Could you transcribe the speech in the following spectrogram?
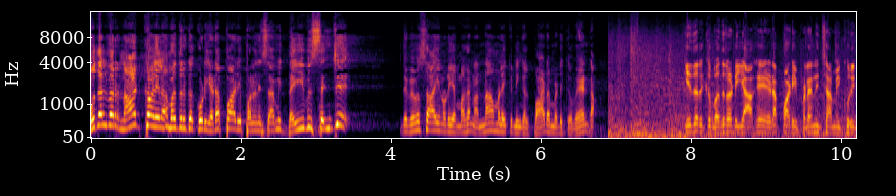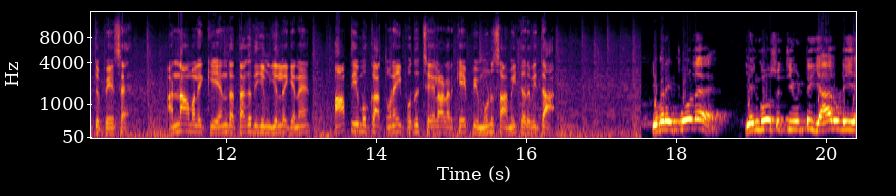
முதல்வர் நாட்காலில் அமர்ந்திருக்கக்கூடிய எடப்பாடி பழனிசாமி தயவு செஞ்சு இந்த விவசாயினுடைய மகன் அண்ணாமலைக்கு நீங்கள் பாடம் எடுக்க வேண்டாம். இதற்கு பதிலடியாக எடப்பாடி பழனிசாமி குறித்து பேச அண்ணாமலைக்கு எந்த தகுதியும் இல்லை என அதிமுக துணை பொதுச் செயலாளர் கே பி முனுசாமி தெரிவித்தார். இவரை போல எங்கோ சுத்திவிட்டு யாருடைய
